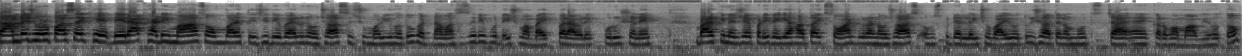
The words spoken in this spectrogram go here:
કામરેજ રોડ પાસે ખે- ડેરા ખાડીમાં સોમવારે તેજી દેવાયેલું નવજાત શિશુ મળ્યું હતું. ઘટનામાં સીસીટીવી ફૂટેજમાં બાઇક પર આવેલ એક પુરુષ અને બાળકી નજરે પડી રહ્યા હતા. એકસો આઠ દ્વારા નવજાત હોસ્પિટલ લઈ જવાયું હતું, જ્યાં તેનો મૃત કરવામાં આવ્યો હતો.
